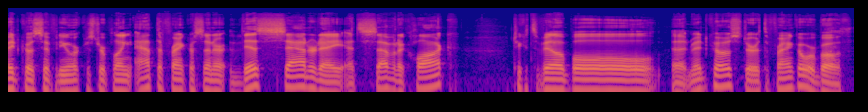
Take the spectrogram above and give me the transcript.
Midcoast Symphony Orchestra playing at the Franco Center this Saturday at 7 o'clock. Tickets available at Midcoast or at the Franco or both?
